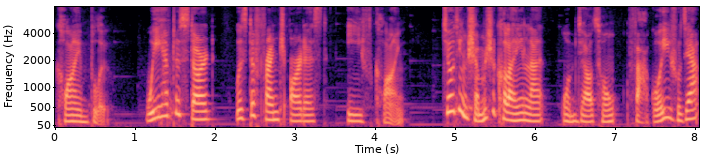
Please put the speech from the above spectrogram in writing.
Klein Blue? We have to start with the French artist Yves Klein. 究竟什么是克莱因蓝？我们就要从法国艺术家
